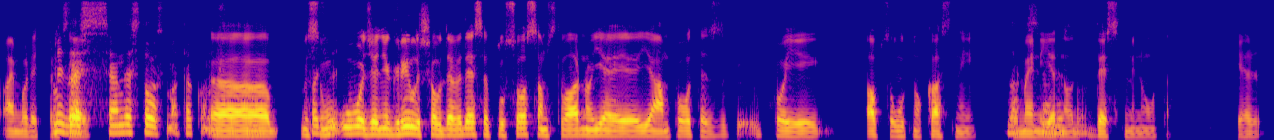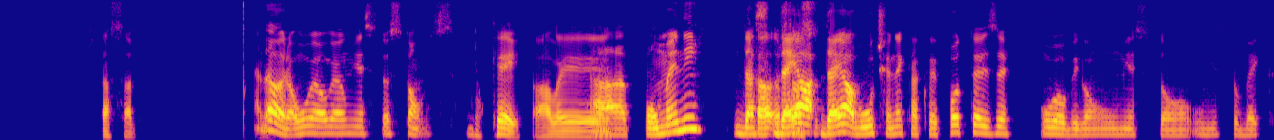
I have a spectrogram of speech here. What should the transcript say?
ajmo reći pred Mislim da je kraj. 78, tako nešto. Uh, mislim, uvođenje Griliša u 90 plus 8 stvarno je jedan potez koji apsolutno kasni Da, po meni jedno 78. 10 minuta. Jer šta sad? A dobro, uveo ga je umjesto Stones. Ok, ali... A po meni, da, Šta- da, ja, da ja vuče nekakve poteze, uveo bi ga umjesto, umjesto beka.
